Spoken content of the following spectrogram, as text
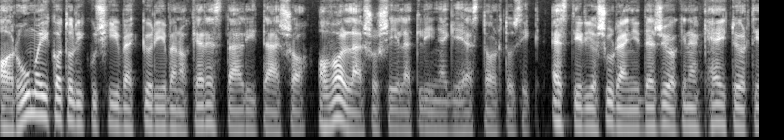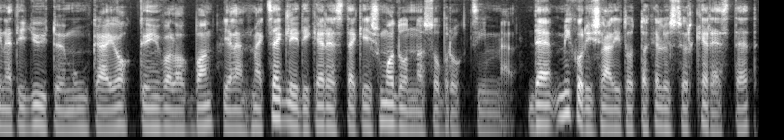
A római katolikus hívek körében a keresztállítása a vallásos élet lényegéhez tartozik. Ezt írja Surányi Dezső, akinek helytörténeti gyűjtő munkája könyvalakban jelent meg Ceglédi keresztek és Madonna szobrok címmel. De mikor is állítottak először keresztet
